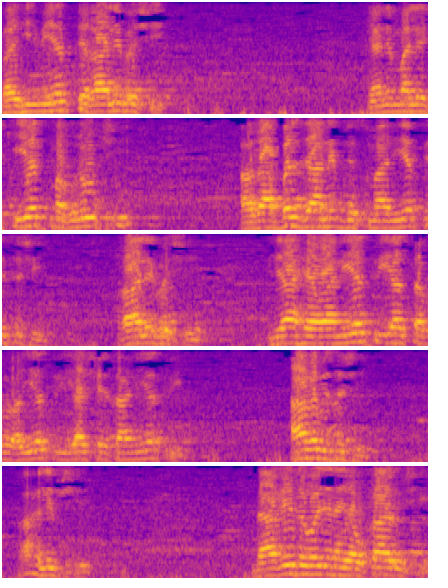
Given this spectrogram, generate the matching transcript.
بهیمیت په غالب شي یعنی ملکیت مغلوب شي او دا بل جانب جسمانیت پس شي غالب شي یا حیوانیت وی یا سبعیت وی یا شیطانیت وی هغه پس شي غالب شي داغه د وجه نه یو کار شي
